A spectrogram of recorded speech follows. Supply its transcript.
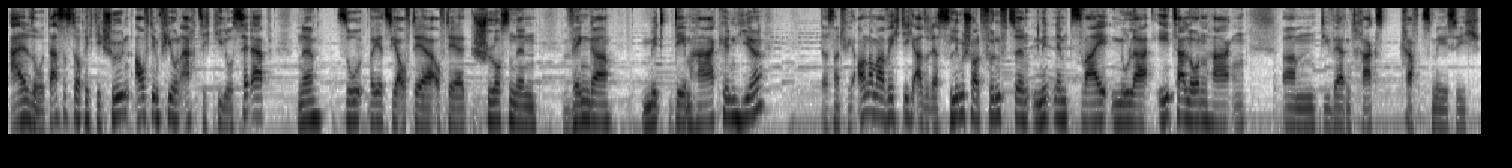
Also, das ist doch richtig schön auf dem 84 Kilo Setup. Ne? So jetzt hier auf der, auf der geschlossenen Wenger mit dem Haken hier. Das ist natürlich auch nochmal wichtig. Also der Slimshot 15 mit einem 2.0er Etalon-Haken. Ähm, die werden tragkraftsmäßig.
